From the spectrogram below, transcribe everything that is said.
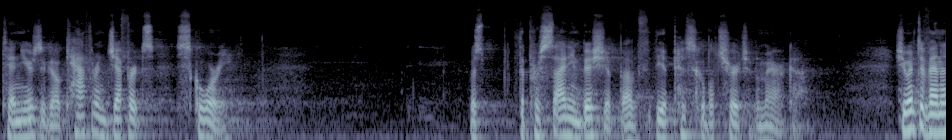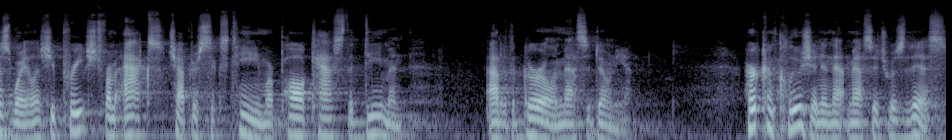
Ten years ago, Katharine Jefferts Schori was the presiding bishop of the Episcopal Church of America. She went to Venezuela. She preached from Acts chapter 16, where Paul cast the demon out of the girl in Macedonia. Her conclusion in that message was this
